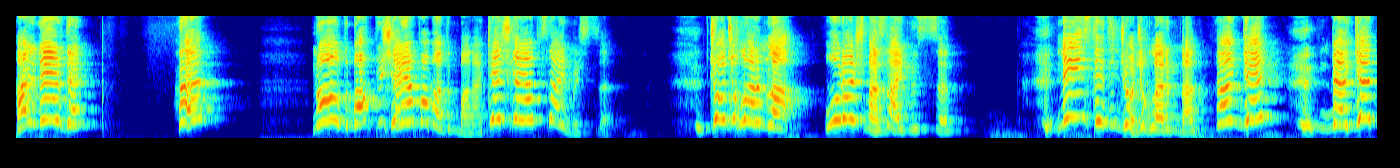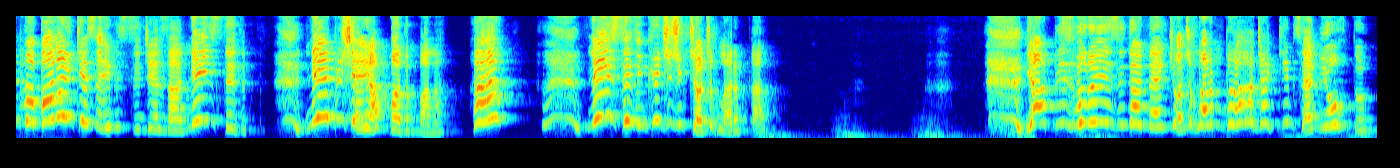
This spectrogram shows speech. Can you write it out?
Hani nerede? Ha? Ne oldu? Bak bir şey yapamadın bana. Keşke yapsaymışsın. Çocuklarımla uğraşmasaymışsın. Ne istedin çocuklarımdan? Ha gel. Ben gel ba- bana keseymişsin ceza. Ne istedin? Niye bir şey yapmadın bana? Ha? Ne istedin küçücük çocuklarımdan? Ya biz bunun yüzünden ben çocuklarımı bırakacak kimsem yoktu.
